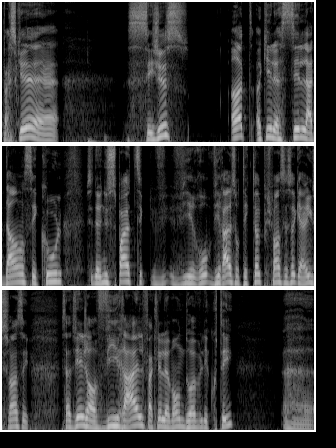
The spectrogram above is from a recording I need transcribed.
Parce que euh, c'est juste hot. Ok, le style, la danse, c'est cool. C'est devenu super viral sur TikTok. Puis je pense que c'est ça qui arrive souvent. c'est Ça devient genre viral. Fait que là, le monde doit l'écouter. Euh,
